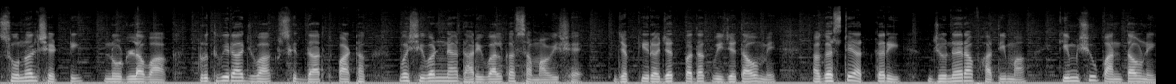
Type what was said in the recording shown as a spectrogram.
सोनल शेट्टी, नोडला वाघ, पृथ्वीराज वाघ, सिद्धार्थ पाठक व शिवन्या धारीवाल का समावेश है। जबकि रजत पदक विजेताओं में अगस्त्य अतकरी, जुनेरा फातिमा, किमशु पांतावणे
